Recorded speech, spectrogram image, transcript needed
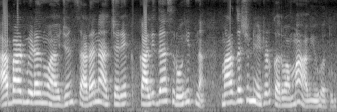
આ બાળમેળાનું આયોજન શાળાના આચાર્ય કાલિદાસ રોહિતના માર્ગદર્શન હેઠળ કરવામાં આવ્યું હતું.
